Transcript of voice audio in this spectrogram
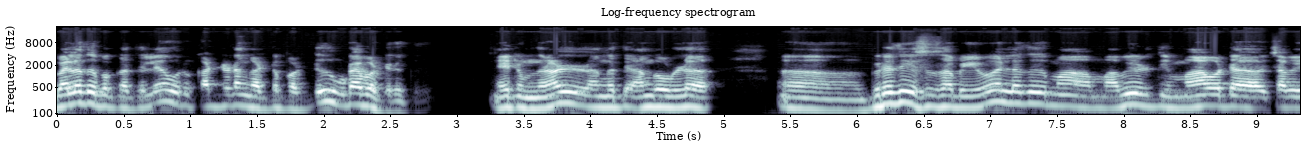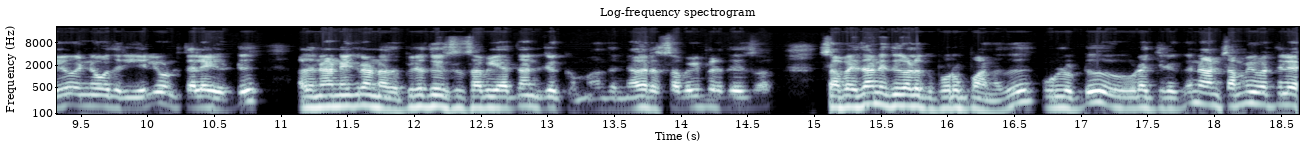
வலது பக்கத்துல ஒரு கட்டடம் கட்டப்பட்டு உடைபட்டு இருக்குது நேற்று முந்த நாள் அங்க அங்க உள்ள பிரதேச சபையோ அல்லது மா அபிவிருத்தி மாவட்ட சபையோ என்னவோ தெரியலையோ ஒன்று தலையிட்டு அது நான் நினைக்கிறேன் அது பிரதேச சபையாக தான் இருக்கும். அந்த நகர சபை பிரதேச சபை தான் இதுகளுக்கு பொறுப்பானது. உள்ளிட்டு உடைச்சிருக்கு. நான் சமீபத்தில்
